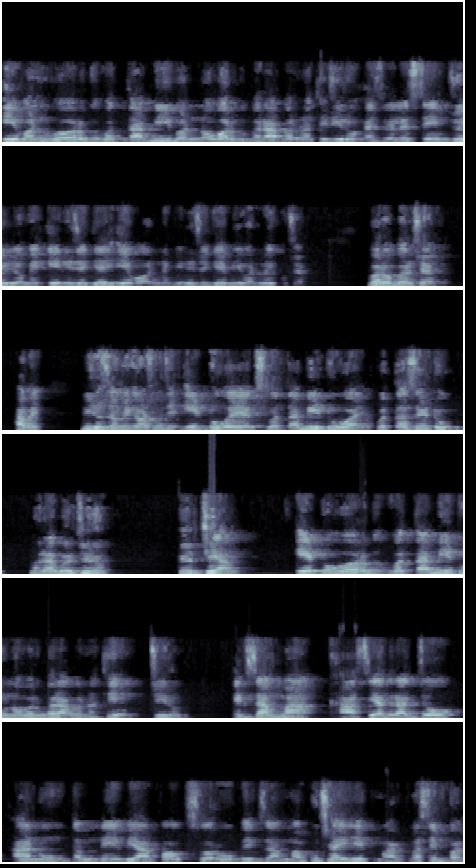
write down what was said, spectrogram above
એ વન વર્ગ વત્તા બી વન નો વર્ગ બરાબર નથી zero as well as same જોઈ લો, મેં એની જગ્યાએ એ વન ને બીની જગ્યાએ બી વન લખ્યું છે. બરોબર છે? હવે બીજું સમીકરણ શું છે? એ ટુ એક્સ વત્તા બી ટુ વાય વત્તા સી ટુ બરાબર જીરો. કે જ્યાં એ ટુ વર્ગ વત્તા બી ટુ નો વર્ગ બરાબર નથી, જીરો. એક્ઝામમાં ખાસ યાદ રાખજો, આનું તમને વ્યાપક સ્વરૂપ એક્ઝામમાં પૂછાય, એક માર્કમાં સિમ્પલ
